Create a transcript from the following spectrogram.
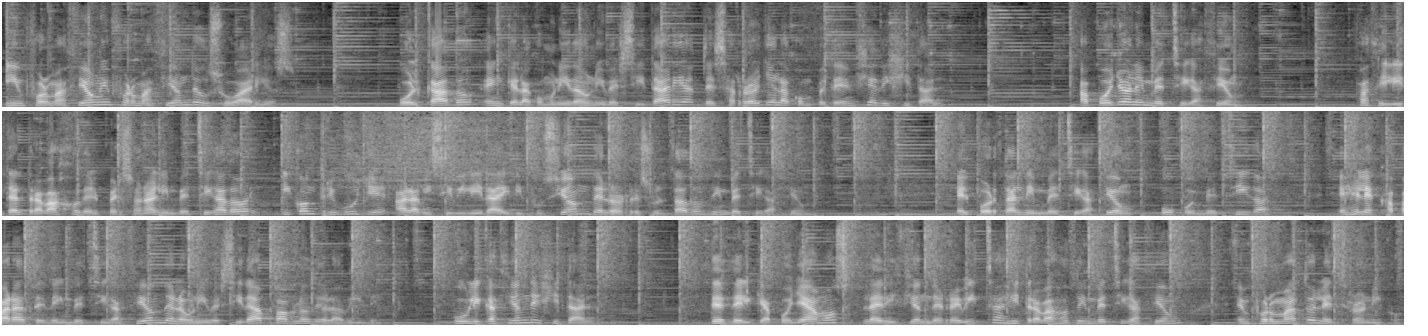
Información y formación de usuarios. Volcado en que la comunidad universitaria desarrolle la competencia digital. Apoyo a la investigación. Facilita el trabajo del personal investigador y contribuye a la visibilidad y difusión de los resultados de investigación. El portal de investigación UPO Investiga es el escaparate de investigación de la Universidad Pablo de Olavide. Publicación digital, desde el que apoyamos la edición de revistas y trabajos de investigación en formato electrónico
